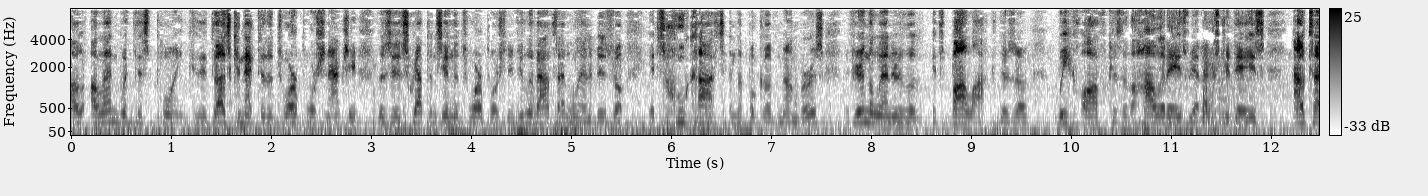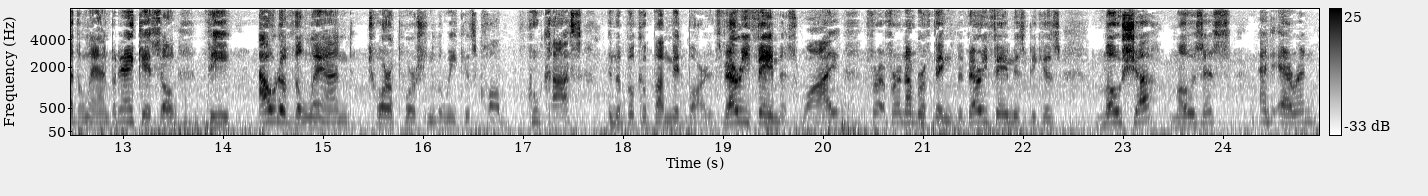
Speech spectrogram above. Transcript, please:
I'll, I'll end with this point because it does connect to the Torah portion. Actually, there's a discrepancy in the Torah portion. If you live outside the land of Israel, it's Chukas in the book of Numbers. If you're in the land of Israel, it's Balak. There's a week off because of the holidays. We have extra days outside the land. But in any case, so the out of the land Torah portion of the week is called Chukas in the book of Bamidbar. It's very famous. Why? For, for a number of things, but very famous because Moshe, Moses, and Aaron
